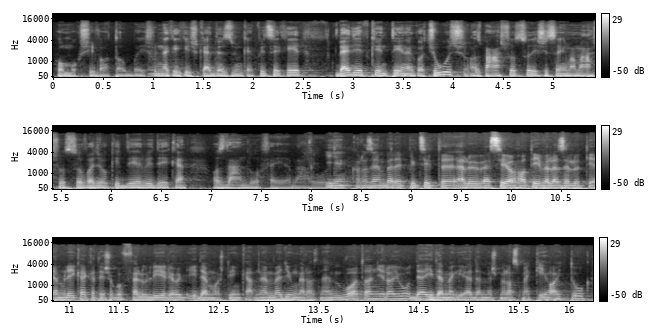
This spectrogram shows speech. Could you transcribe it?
homoksivatagba, és hogy nekik is kedvezzünk egy picikét. De egyébként tényleg a csúcs, az másodszor is, hiszen én már másodszor vagyok itt délvidéken, az Nándorfehérvár volt. Ilyenkor az ember egy picit előveszi a hat évvel ezelőtti emlékeket, és akkor felülírja, hogy ide most inkább nem megyünk, mert az nem volt annyira jó, de ide meg érdemes, mert azt meg kihagytuk,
